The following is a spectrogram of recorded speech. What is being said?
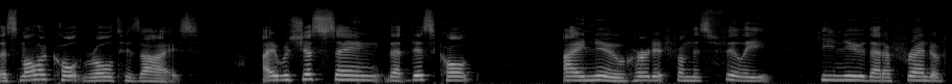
the smaller colt rolled his eyes. I was just saying that this colt I knew heard it from this filly. He knew that a friend of,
